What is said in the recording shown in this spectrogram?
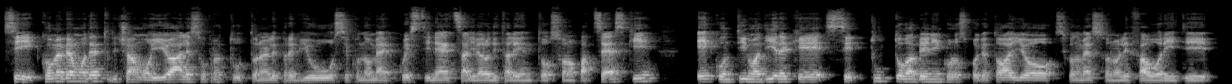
Sì, come abbiamo detto, diciamo io e Ale soprattutto nelle preview, secondo me questi Nets a livello di talento sono pazzeschi e continuo a dire che se tutto va bene in quello spogliatoio, secondo me sono le favoriti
